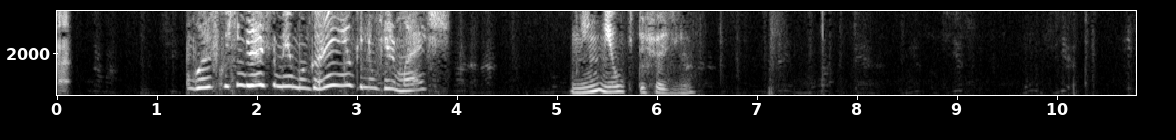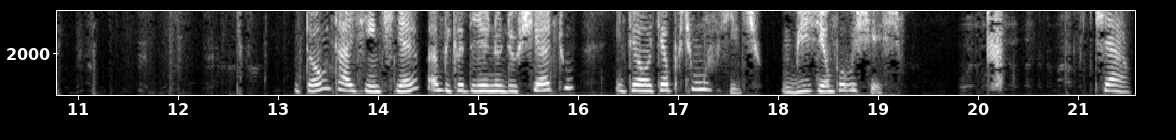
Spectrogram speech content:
Ah, agora ficou sem graça mesmo. Agora é eu que não quero mais. Nem eu que tô sozinho. Então tá, gente, né? A brincadeira não deu certo. Então até o próximo vídeo. Um beijão pra vocês. Tchau.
